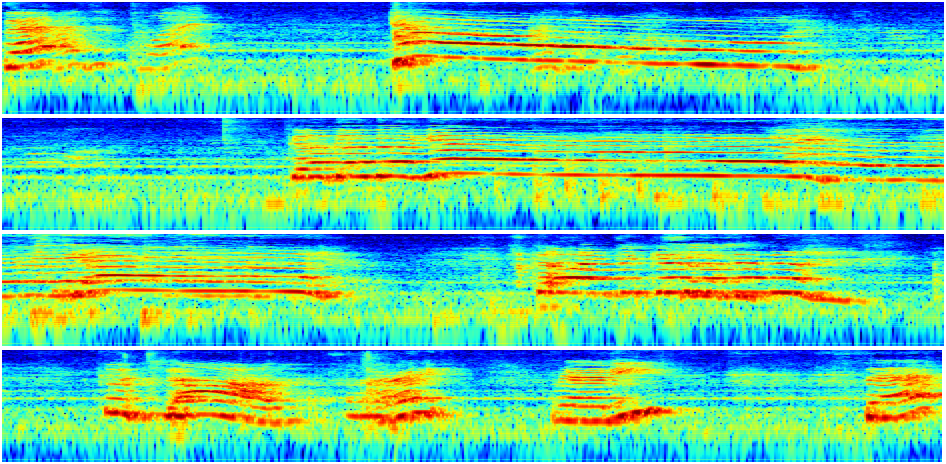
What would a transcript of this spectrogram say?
set, Isaak, what? Go! Isaak. Go, go, go, yay! Yay! Go, Isaak, go, go, go, go. Good job. All right, ready, set,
